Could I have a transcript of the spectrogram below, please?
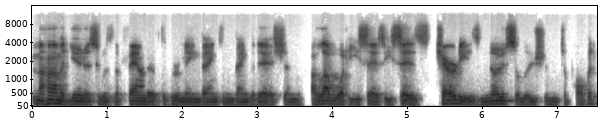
Muhammad Yunus, who was the founder of the Grameen Bank in Bangladesh, and I love what he says. He says charity is no solution to poverty.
